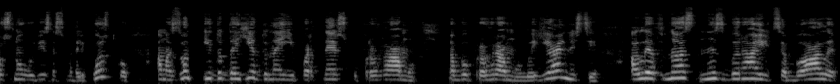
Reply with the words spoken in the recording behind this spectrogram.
основу бізнес-модель костку Amazon і додає до неї партнерську програму або програму лояльності, але в нас не збираються бали,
